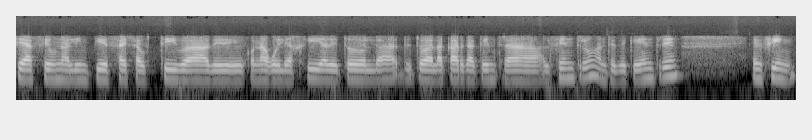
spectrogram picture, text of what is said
se hace una limpieza exhaustiva de, con agua y lejía de, todo la, de toda la carga que entra al centro antes de que entre. En fin,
